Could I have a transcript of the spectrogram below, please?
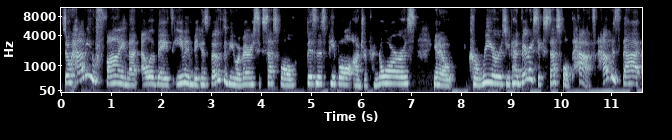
So, how do you find that elevates even because both of you are very successful business people, entrepreneurs, you know, careers, you've had very successful paths. How does that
